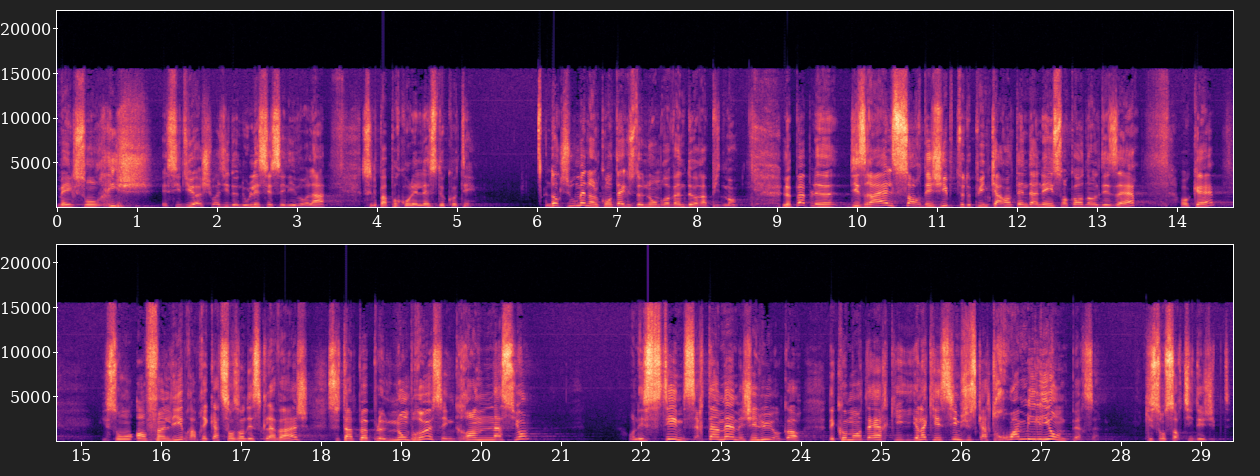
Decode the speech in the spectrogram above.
mais ils sont riches. Et si Dieu a choisi de nous laisser ces livres-là, ce n'est pas pour qu'on les laisse de côté. Donc je vous mets dans le contexte de Nombre 22 rapidement. Le peuple d'Israël sort d'Égypte depuis une quarantaine d'années, ils sont encore dans le désert, ok? Ils sont enfin libres après 400 ans d'esclavage. C'est un peuple nombreux, c'est une grande nation. On estime, certains même, j'ai lu encore des commentaires, il y en a qui estiment jusqu'à 3 millions de personnes qui sont sorties d'Égypte.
